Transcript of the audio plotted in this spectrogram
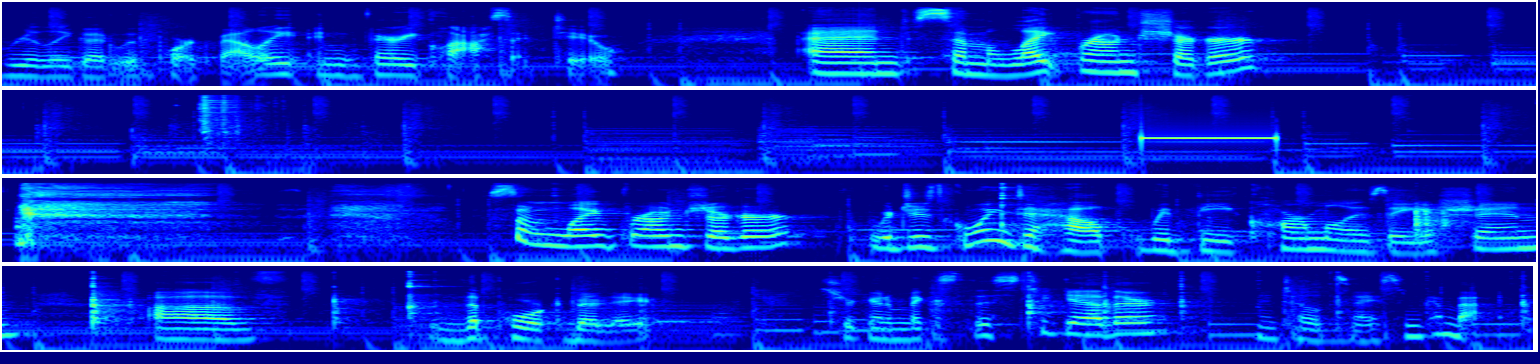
really good with pork belly and very classic too. And some light brown sugar. Light brown sugar, which is going to help with the caramelization of the pork belly. So you're gonna mix this together until it's nice and combined.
